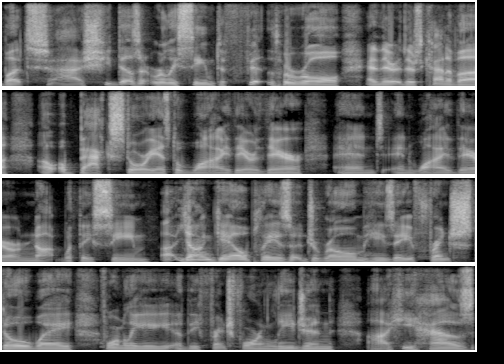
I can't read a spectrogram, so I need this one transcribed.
but uh, she doesn't really seem to fit the role. And there, there's kind of a, a, a backstory as to why they're there and and why they're not what they seem. Uh, Yann Gael plays Jerome. He's a French stowaway, formerly the French Foreign Legion. Uh, he has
